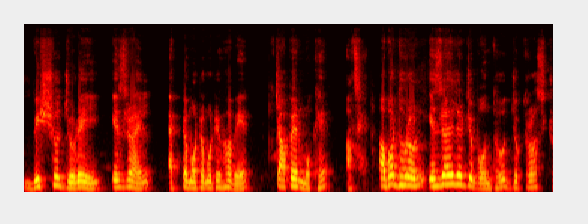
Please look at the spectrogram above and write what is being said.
বিশ্ব জুড়েই ইসরায়েল একটা মোটামুটিভাবে চাপের মুখে আছে। আবার ধরুন, ইসরায়েলের যে বন্ধু, যুক্তরাষ্ট্র,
